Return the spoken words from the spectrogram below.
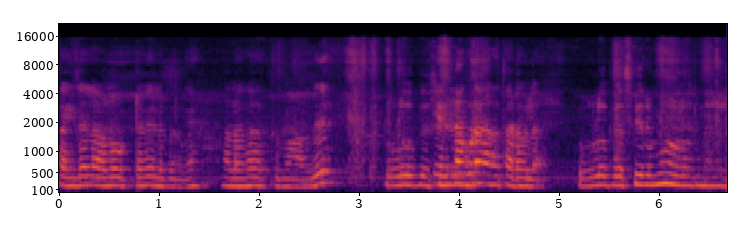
கையிலலாம் அவ்வளோ ஒட்டவே இல்லை பாருங்க. அழகாக இருக்கு மாவு. எவ்வளோ எண்ணெய் கூட நாங்கள் தடவலை. எவ்வளோ பசிரமோ அவ்வளோக்கு நல்ல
